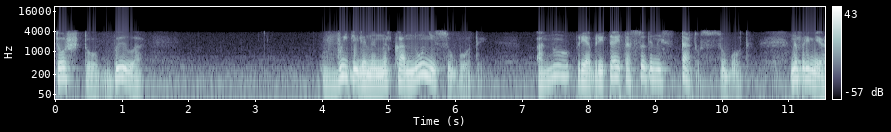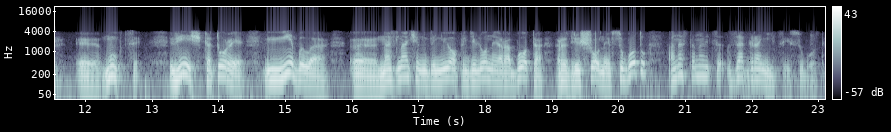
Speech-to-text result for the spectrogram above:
то, что было выделено накануне субботы, оно приобретает особенный статус субботы. Например, э, мукцы, вещь, которая не была э, назначена для нее определенная работа, разрешенная в субботу, она становится за границей субботы.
